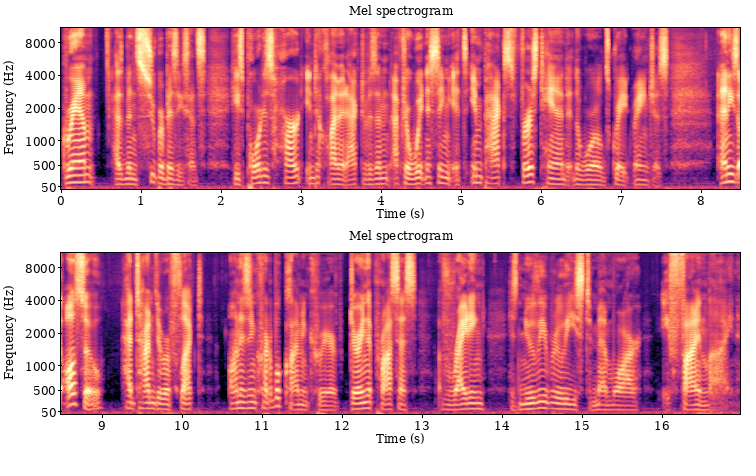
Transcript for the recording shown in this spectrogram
Graham has been super busy since. He's poured his heart into climate activism after witnessing its impacts firsthand in the world's Great Ranges. And he's also had time to reflect on his incredible climbing career during the process of writing his newly released memoir, A Fine Line.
